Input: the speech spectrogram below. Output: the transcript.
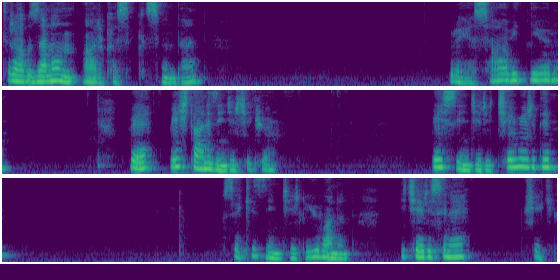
trabzanın arkası kısmından buraya sabitliyorum ve 5 tane zincir çekiyorum. 5 zinciri çevirdim. 8 zincirli yuvanın içerisine bu şekilde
